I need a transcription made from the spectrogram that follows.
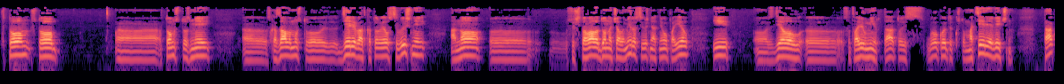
в том, что, э, в том, что змей э, сказал ему, что дерево, от которого ел Всевышний, оно э, существовало до начала мира, Всевышний от него поел и э, сделал, э, сотворил мир. Да? То есть было какое-то, что материя вечна. Так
